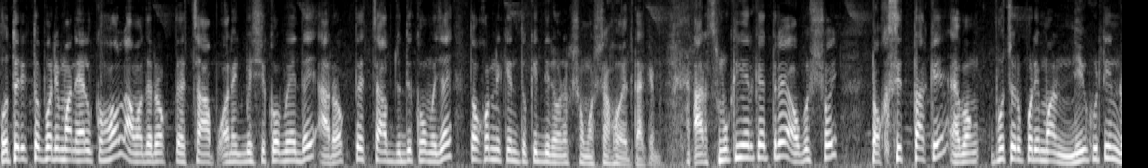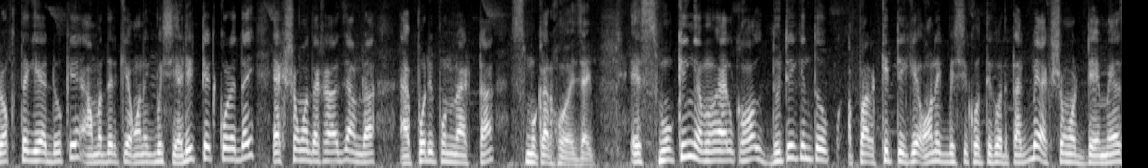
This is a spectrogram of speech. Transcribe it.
অতিরিক্ত পরিমাণ অ্যালকোহল আমাদের রক্তের চাপ অনেক বেশি কমিয়ে দেয়। আর রক্তের চাপ যদি কমে যায়, তখনই কিন্তু কিডনির অনেক সমস্যা হয়ে থাকে। আর স্মোকিংয়ের ক্ষেত্রে অবশ্যই টক্সিক থাকে এবং প্রচুর পরিমাণ নিউকোটিন রক্তে গিয়ে ঢুকে আমাদেরকে অনেক বেশি অ্যাডিক্টেড করে দেয়। একসময় দেখা যায় যে আমরা পরিপূর্ণ একটা স্মোকার হয়ে যাই। এই স্মোকিং এবং অ্যালকোহল দুটোই কিন্তু আপনার কিডনিকে অনেক বেশি ক্ষতি করে থাকবে। একসময় ড্যামেজ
